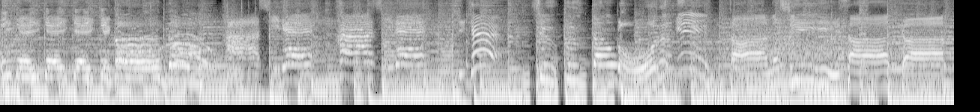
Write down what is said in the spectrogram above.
いけいけいけいけゴーゴー走れ走れいけシュートゴールイン楽しいサッカー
